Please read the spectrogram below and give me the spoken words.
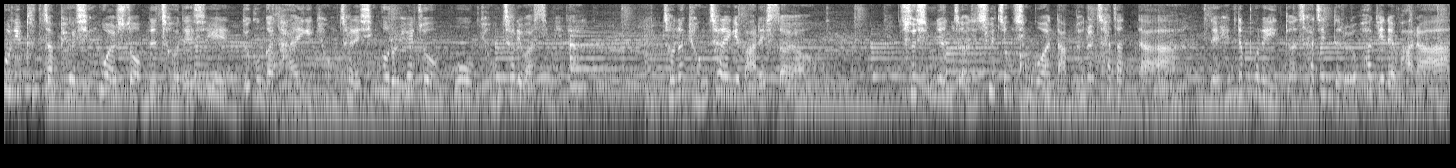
손이 붙잡혀 신고할 수 없는 저 대신 누군가 다행히 경찰에 신고를 해주었고 경찰이 왔습니다. 저는 경찰에게 말했어요. 수십 년 전 실종 신고한 남편을 찾았다. 내 핸드폰에 있던 사진들을 확인해 봐라.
